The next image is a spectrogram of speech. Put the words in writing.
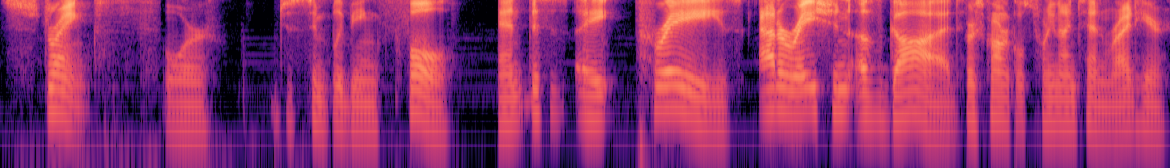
strength or just simply being full. And this is a praise, adoration of God. First Chronicles 29:10 right here.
